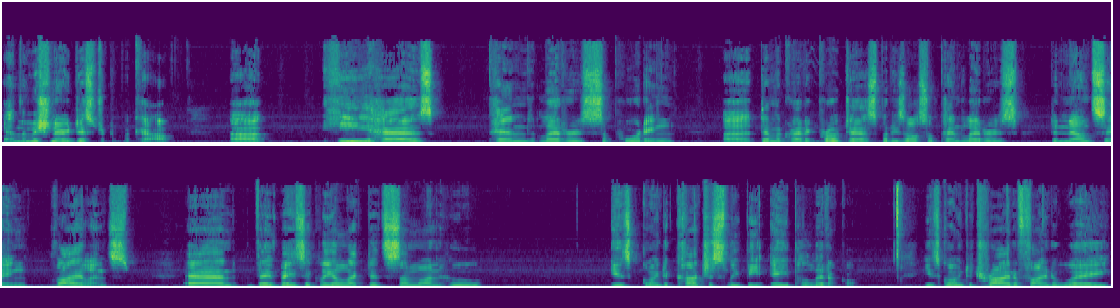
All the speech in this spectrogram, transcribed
and the missionary district of Macau. He has penned letters supporting uh, democratic protests, but he's also penned letters denouncing violence. And they've basically elected someone who is going to consciously be apolitical. He's going to try to find a way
